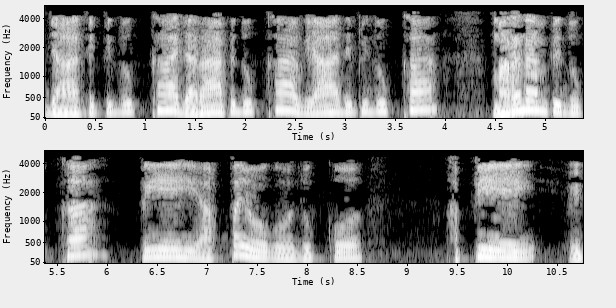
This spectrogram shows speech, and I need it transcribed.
ජාතිපි දුක්ඛා ජරාපි දුක්ඛා ව්‍යාධිපි දුක්ඛා මරණම්පි දුක්ඛා ප්‍රියේහි අප්පයෝගෝ දුක්ඛෝ අප්පේ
